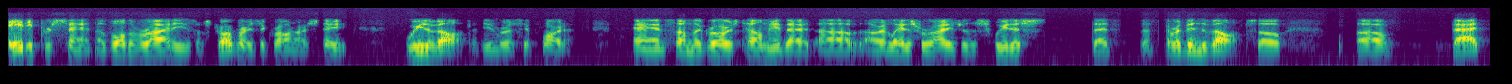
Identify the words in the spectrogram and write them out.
80% of all the varieties of strawberries that grow in our state, we developed at the University of Florida. And some of the growers tell me that uh, our latest varieties are the sweetest that, that's ever been developed. So uh, that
